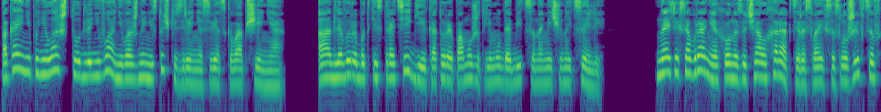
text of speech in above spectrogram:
пока я не поняла, что для него они важны не с точки зрения светского общения, а для выработки стратегии, которая поможет ему добиться намеченной цели. На этих собраниях он изучал характеры своих сослуживцев,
